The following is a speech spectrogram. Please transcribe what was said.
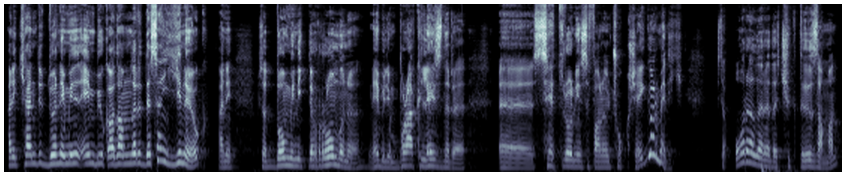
hani kendi döneminin en büyük adamları desen yine yok. Hani mesela Dominik'le Roman'ı ne bileyim Brock Lesnar'ı e, Seth Rollins'i falan öyle çok şey görmedik. İşte oralara da çıktığı zaman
